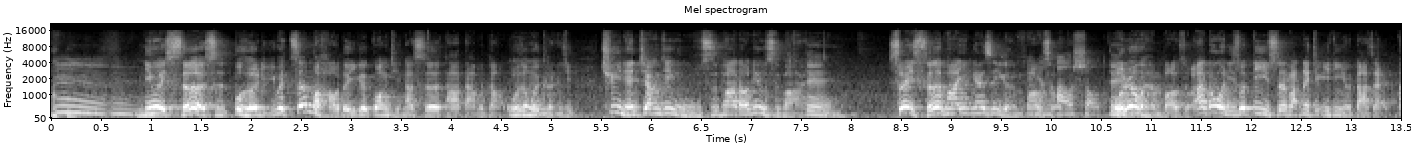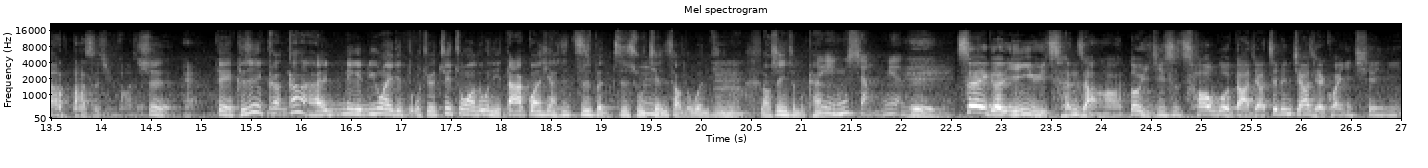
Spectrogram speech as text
嗯嗯，因为十二是不合理，因为这么好的一个光景，它十二它达不到。我认为可能性，去年将近五十趴到六十趴。对。所以十二趴应该是一个很保守，保守，我认为很保守啊。如果你说低于十二趴，那就一定有大灾大大事情发生。是，对。可是刚刚才还那个另外一个，我觉得最重要的问题，大家关心还是资本支出减少的问题嘛。老师你怎么看？影响面。哎，这个盈余成长啊，都已经是超过大家这边加起来快一千亿。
